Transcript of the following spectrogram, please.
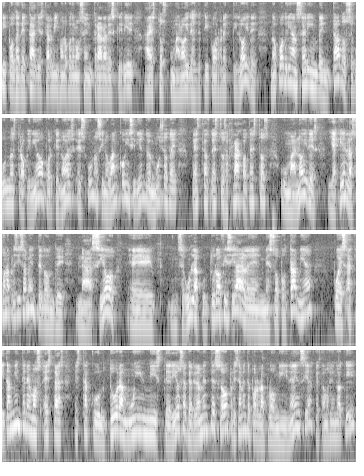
tipos de detalles que ahora mismo no podemos entrar a describir a estos humanoides de tipo rectiloide. No podrían ser inventados según nuestra opinión, porque no es, uno, sino van coincidiendo en muchos de, estos, de estos rasgos, de estos humanoides. Y aquí en la zona precisamente donde nació, eh, según la cultura oficial, en Mesopotamia, pues aquí también tenemos esta cultura muy misteriosa que realmente son precisamente por la prominencia que estamos viendo aquí,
